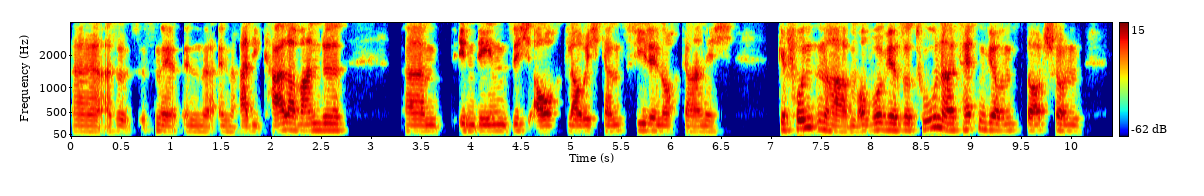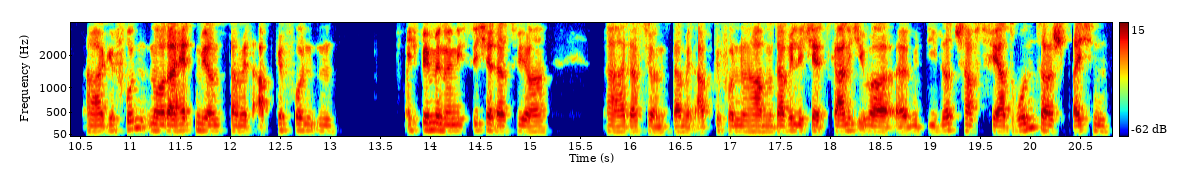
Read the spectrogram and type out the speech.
Äh, also es ist eine, ein, ein radikaler Wandel ähm, in denen sich auch, glaube ich, ganz viele noch gar nicht gefunden haben, obwohl wir so tun, als hätten wir uns dort schon äh, gefunden oder hätten wir uns damit abgefunden. Ich bin mir noch nicht sicher, dass wir, äh, dass wir uns damit abgefunden haben. Und da will ich jetzt gar nicht über äh, die Wirtschaft fährt runter sprechen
